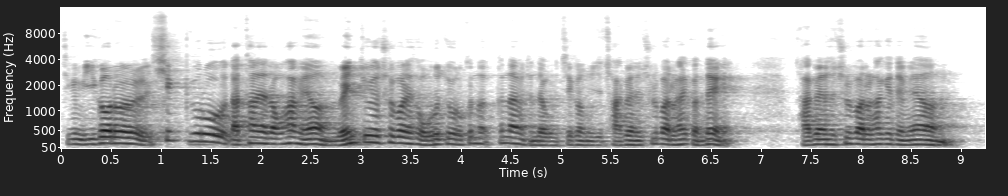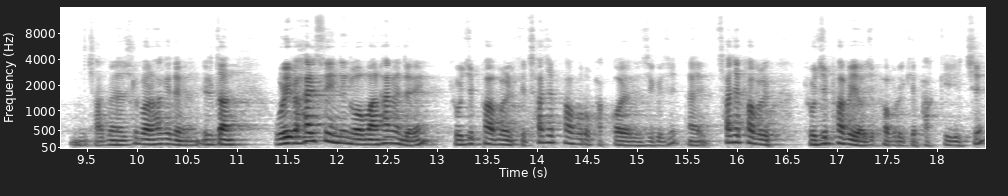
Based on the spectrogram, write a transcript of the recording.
지금 이거를 식으로 나타내라고 하면 왼쪽에서 출발해서 오른쪽으로 끝나, 끝나면 된다고 했지. 그럼 이제 좌변에 출발을 할 건데 좌변에서 출발을 하게 되면 음, 좌변에서 출발을 하게 되면 일단 우리가 할 수 있는 것만 하면 돼. 교집합을 이렇게 차집합으로 바꿔야 되지, 그지? 아니, 차집합을 교집합에 여집합으로 이렇게 바뀌겠지?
